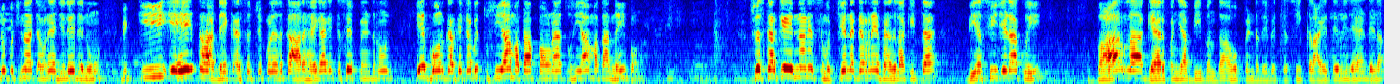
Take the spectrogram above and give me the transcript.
ਨੂੰ ਪੁੱਛਣਾ ਚਾਹੁੰਦੇ ਆ ਜ਼ਿਲ੍ਹੇ ਦੇ ਨੂੰ ਵੀ ਕੀ ਇਹ ਤੁਹਾਡੇ ਇੱਕ ਐਸਐਚਓ ਕੋਲੇ ਅਧਿਕਾਰ ਹੈਗਾ ਕਿ ਕਿਸੇ ਪਿੰਡ ਨੂੰ ਇਹ ਫੋਨ ਕਰਕੇ ਕਹੇ ਵੀ ਤੁਸੀਂ ਆਹ ਮਤਾ ਪਾਉਣਾ, ਤੁਸੀਂ ਆਹ ਮਤਾ ਨਹੀਂ ਪਾਉਣਾ? ਸੋ ਇਸ ਕਰਕੇ ਇਹਨਾਂ ਨੇ ਸਮੁੱਚੇ ਨਗਰ ਨੇ ਫੈਸਲਾ ਕੀਤਾ ਵੀ ਅਸੀਂ ਜਿਹੜਾ ਕੋਈ ਬਾਹਰਲਾ ਗੈਰ ਪੰਜਾਬੀ ਬੰਦਾ ਉਹ ਪਿੰਡ ਦੇ ਵਿੱਚ ਅਸੀਂ ਕਿਰਾਏ ਤੇ ਵੀ ਰਹਿਣ ਦੇਣਾ।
